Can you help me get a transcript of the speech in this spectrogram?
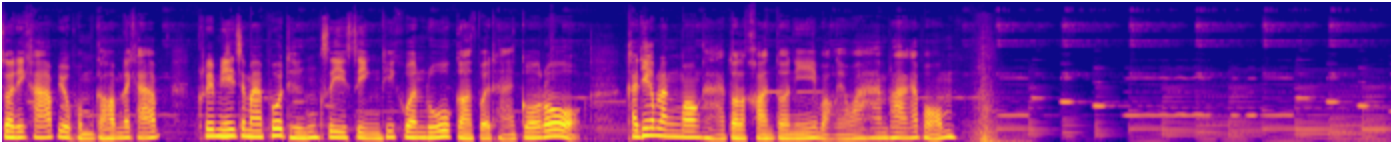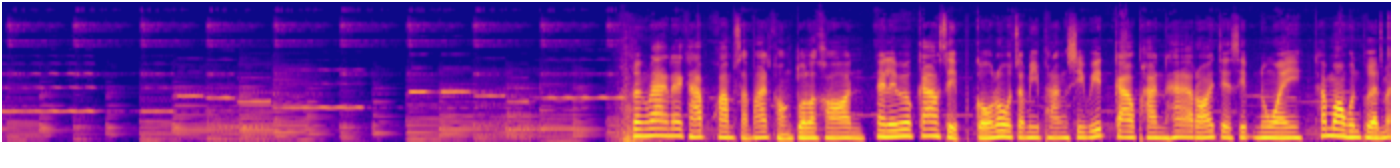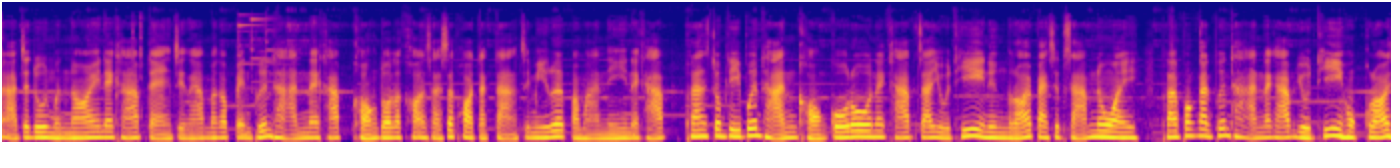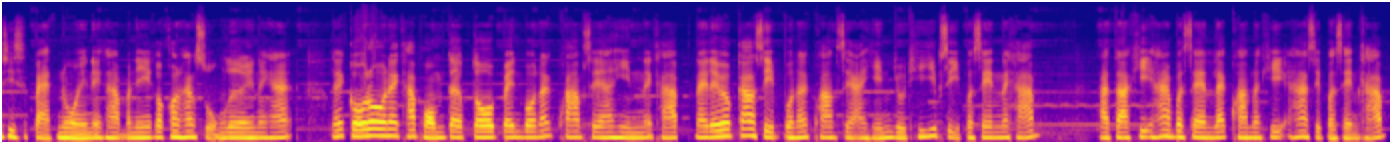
สวัสดีครับ อยู่ผมกอมนะครับ คลิปนี้จะมาพูดถึง 4 สิ่งที่ควรรู้ก่อนเปิดหาโกโร่ใครที่กำลังมองหาตัวละครตัวนี้บอกเลยว่าห้ามพลาดครับผม เรื่องแรกนะครับ ความสามารถของตัวละคร ในเลเวล 90 โกโร่จะมีพลังชีวิต 9,570 หน่วย ถ้ามองเผินๆมันอาจจะดูเหมือนน้อยนะครับ แต่จริงๆนะครับมันก็เป็นพื้นฐานนะครับ ของตัวละครสายสปอร์ตต่างๆ จะมีเลือดประมาณนี้นะครับ พลังโจมตีพื้นฐานของโกโร่นะครับ จะอยู่ที่ 183 หน่วย พลังป้องกันพื้นฐานนะครับ อยู่ที่ 648 หน่วยนะครับ อันนี้ก็ค่อนข้างสูงเลยนะฮะและโกโร่นะครับผมเติบโตเป็นโบนัสความเสียหินนะครับ ในเลเวล 90 โบนัสความเสียหายหินอยู่ที่ 24%นะครับ อัตราคิ 5%และความนาคิ 50%ครับ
